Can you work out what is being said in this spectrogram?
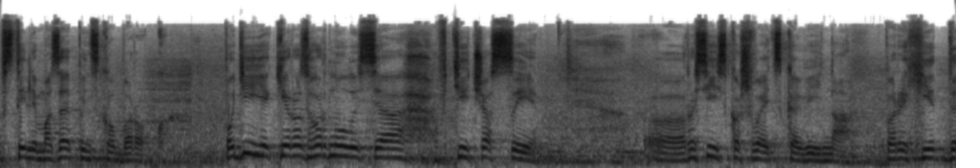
в стилі мазепинського барокко. Події, які розгорнулися в ті часи, е, російсько-шведська війна, перехід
